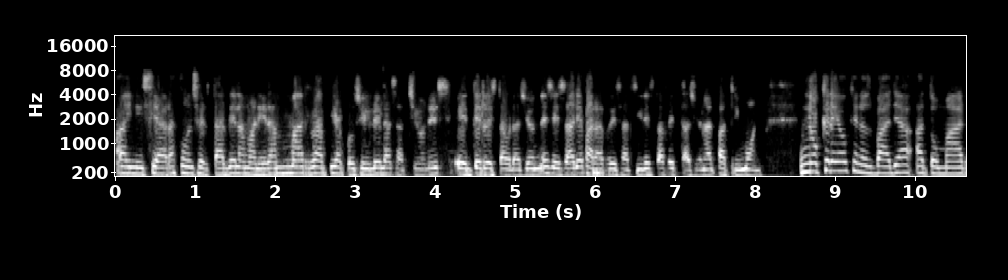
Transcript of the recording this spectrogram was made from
a iniciar a concertar de la manera más rápida posible las acciones eh, de restauración necesarias para resarcir esta afectación al patrimonio. No creo que nos vaya a tomar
